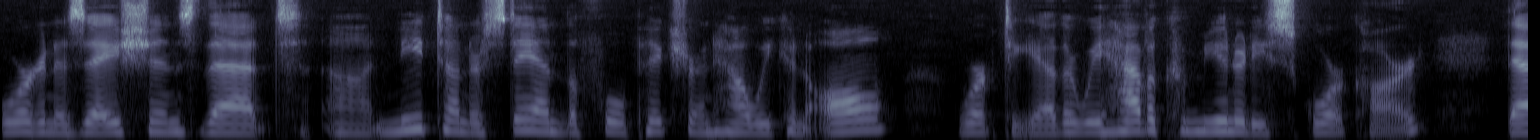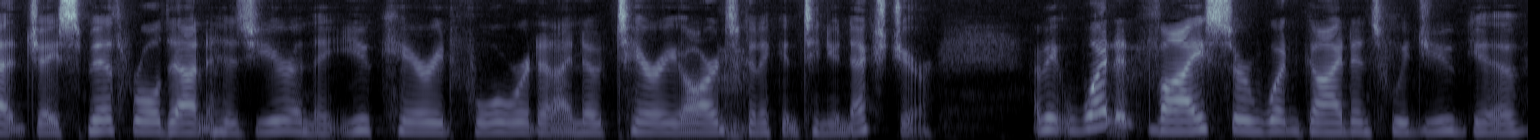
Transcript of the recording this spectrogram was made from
organizations that uh, need to understand the full picture and how we can all work together? We have a community scorecard that Jay Smith rolled out in his year and that you carried forward, and I know Terry Ard's going to continue next year. I mean, what advice or what guidance would you give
